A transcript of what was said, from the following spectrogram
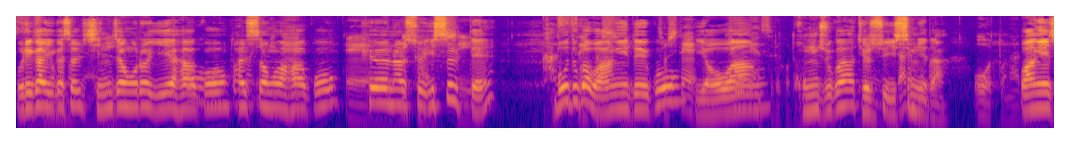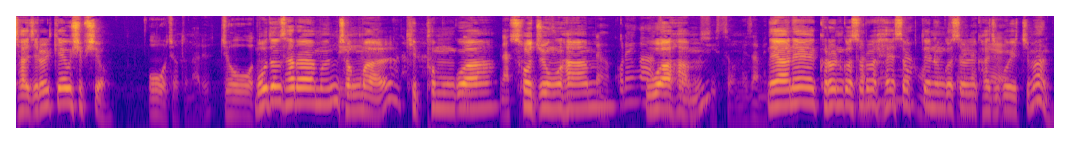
우리가 이것을 진정으로 이해하고 활성화하고 표현할 수 있을 때 모두가 왕이 되고 여왕, 공주가 될 수 있습니다. 왕의 자질을 깨우십시오. 모든 사람은 정말 기품과 소중함, 우아함, 내 안에 그런 것으로 해석되는 것을 가지고 있지만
